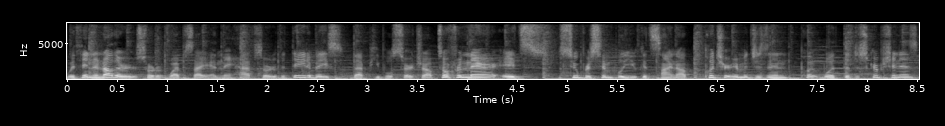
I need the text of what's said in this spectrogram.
within another sort of website and they have sort of a database that people search up. So from there, it's super simple. You could sign up, put your images in, put what the description is.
